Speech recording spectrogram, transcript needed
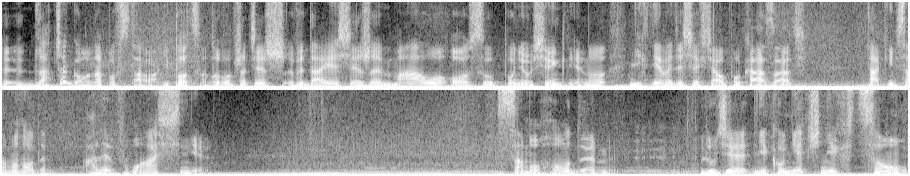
yy, dlaczego ona powstała i po co? No bo przecież wydaje się, że mało osób po nią sięgnie, no nikt nie będzie się chciał pokazać takim samochodem. Ale właśnie samochodem ludzie niekoniecznie chcą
